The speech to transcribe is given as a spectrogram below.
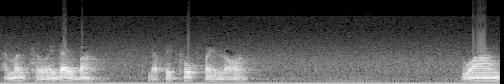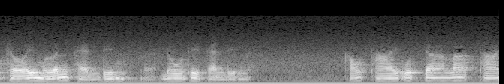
ให้มันเฉยได้บ้าง อย่าไปทุกข์ไปร้อน วางเฉยเหมือนแผ่นดิน ดูที่แผ่นดิน เขาทายอุจจาระทาย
